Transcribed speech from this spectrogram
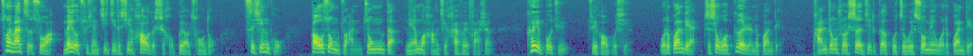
创业板指数啊，没有出现积极的信号的时候，不要冲动。次新股高送转中的年末行情还会发生，可以布局，追高不行。我的观点只是我个人的观点，盘中所涉及的个股只为说明我的观点，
